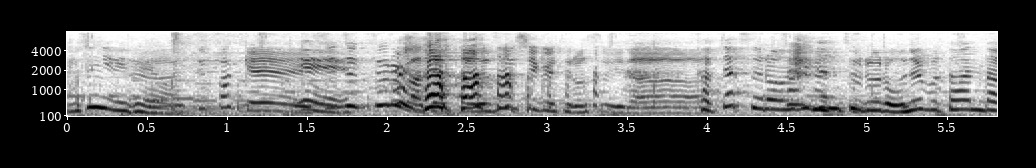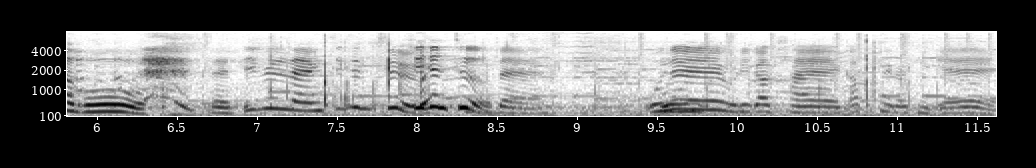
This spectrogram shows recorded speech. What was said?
무슨 일이세요? 어, 뜻밖의 예. 시즌 2를 맞았다는 소식을 들었습니다. 갑작스러운 시즌 2를 오늘부터 한다고 네, 띠빌랭 시즌 2. 시즌 2. 네. 오늘 우리가 갈 카페가 되게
